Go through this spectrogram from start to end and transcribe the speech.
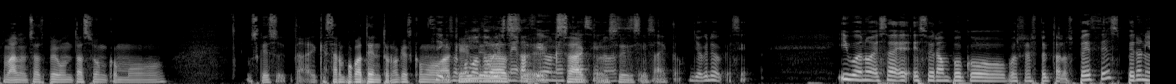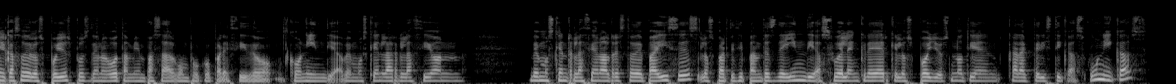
Además, muchas preguntas son como... Es que es- hay que estar un poco atento, ¿no? Que es como... Sí, ¿a que son como le dobles das? negaciones Exacto, casi, ¿no? sí, sí. exacto. Yo creo que sí. Y bueno, esa- eso era un poco pues respecto a los peces, pero en el caso de los pollos, pues de nuevo también pasa algo un poco parecido con India. Vemos que en la relación, vemos que en relación al resto de países, los participantes de India suelen creer que los pollos no tienen características únicas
